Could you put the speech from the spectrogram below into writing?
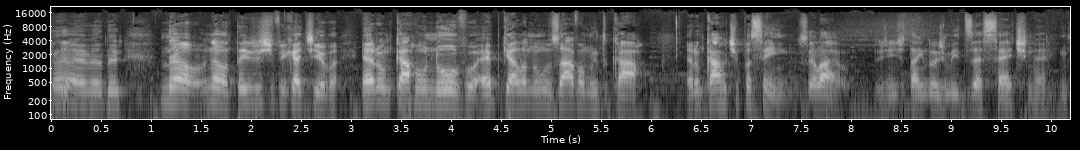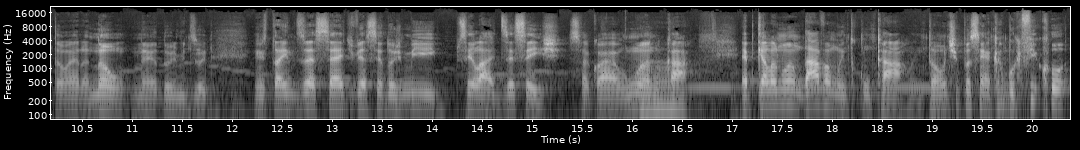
Ai, meu Deus. Não, não, tem justificativa. Era um carro novo, é porque ela não usava muito carro. Era um carro tipo assim, sei lá, a gente tá em 2017, né? Então era não, né? 2018. A gente tá em 17, devia ser 2000, sei lá, 16, sacou? É Um ano o carro. É porque ela não andava muito com carro. Então, tipo assim, acabou que ficou.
